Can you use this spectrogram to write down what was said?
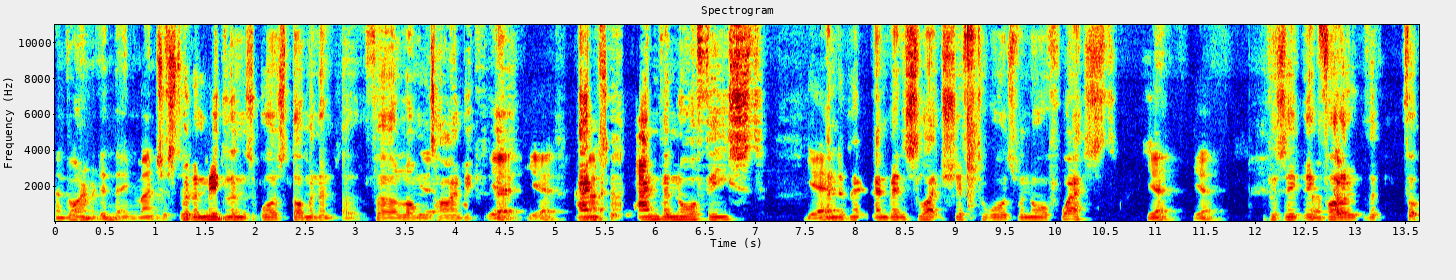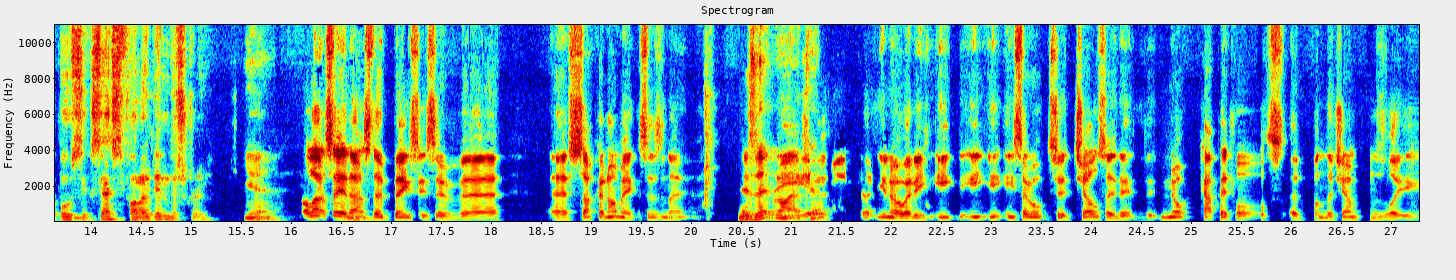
environment, didn't they? Manchester, But the Midlands was dominant uh, for a long Yeah. time, because, yeah, yeah, and absolutely. and the northeast, yeah, and then, and then slight shift towards the northwest yeah, yeah, because it, it Okay. followed the football success followed industry. yeah. Well, that's it. That's the basis of uh, uh, Soccernomics, isn't it? Is it right? The, Okay. uh, you know, when he he, he, he said up to Chelsea that, that no capitals had won the Champions League.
